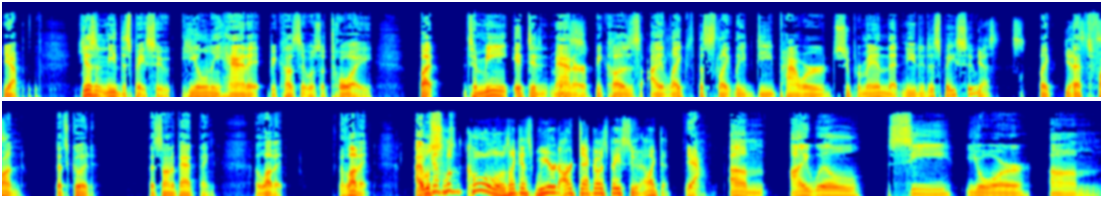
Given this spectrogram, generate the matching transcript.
Yep. He doesn't need the spacesuit. He only had it because it was a toy. But to me, it didn't matter Yes. because I liked the slightly depowered Superman that needed a spacesuit. Yes. Like Yes. that's fun. That's good. That's not a bad thing. I love it. I love it. I It just st- looked cool. It was like this weird Art Deco spacesuit. I liked it. Yeah. Um I will see your um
